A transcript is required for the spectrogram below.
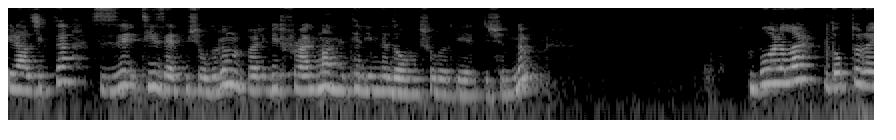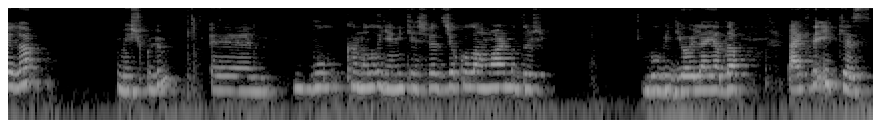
birazcık da sizi tease etmiş olurum. Böyle bir fragman niteliğinde de olmuş olur diye düşündüm. Bu aralar doktorayla meşgulüm. Ee, bu kanalı yeni keşfedecek olan var mıdır bu videoyla ya da belki de ilk kez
